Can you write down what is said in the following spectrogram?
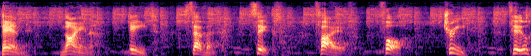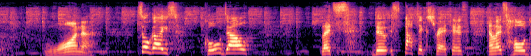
Ten, nine, eight, seven, six, five, four, three, two, one. So guys, cool down. Let's do static stretches and let's hold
